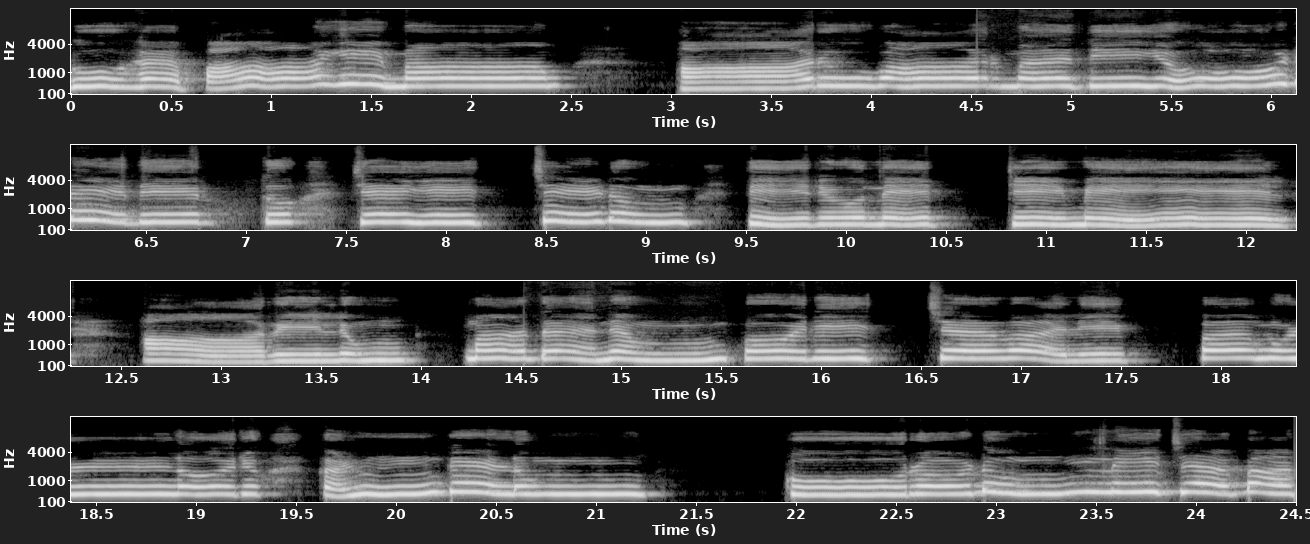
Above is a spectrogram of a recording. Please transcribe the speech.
ഗുഹപായിമാം ആറുവാർമതിയോടെതിർത്തു ജയിച്ചിടും തിരുനെറ്റിമേൽ. ആറിലും മദനം പൊരിച്ച വലിപ്പമുള്ളൊരു കണ്ണുകളും കൂറോടും നിജഭക്തരക്ഷ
